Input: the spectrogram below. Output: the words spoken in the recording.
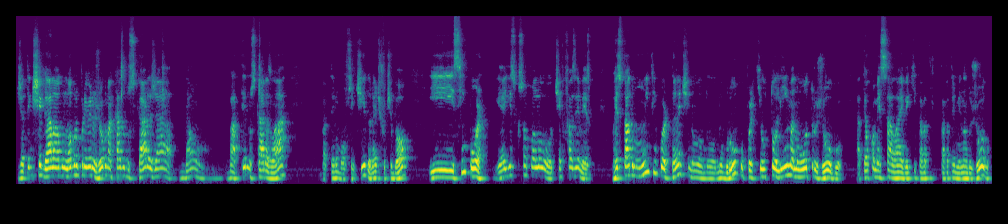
Já tem que chegar logo, logo no primeiro jogo na casa dos caras, já dar um bater nos caras lá, bater no bom sentido, né, de futebol e se impor. E é isso que o São Paulo tinha que fazer mesmo. O resultado muito importante no, no, no grupo, porque o Tolima no outro jogo, até eu começar a live aqui, estava tava terminando o jogo,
